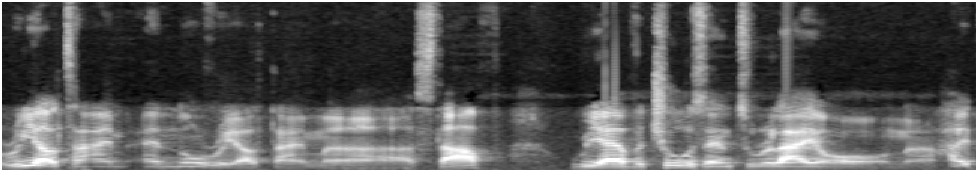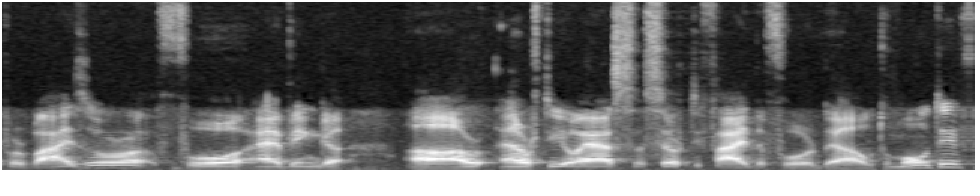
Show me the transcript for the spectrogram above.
real-time and non-real-time uh, stuff. We have chosen to rely on hypervisor for having uh, RTOS certified for the automotive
